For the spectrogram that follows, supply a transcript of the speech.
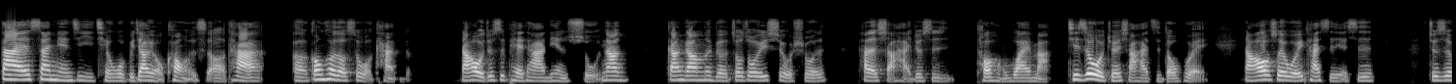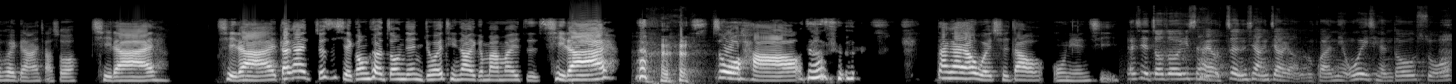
大概三年级以前，我比较有空的时候，他。呃，功课都是我看的，然后我就是陪他念书。那刚刚那个周周医师有说他的小孩就是头很歪嘛，其实我觉得小孩子都会。然后所以我一开始也是就是会跟他讲说起来。起来！大概就是写功课中间，你就会听到一个妈妈一直起来，坐好这样子，大概要维持到五年级。而且周周医师还有正向教养的观念，我以前都说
